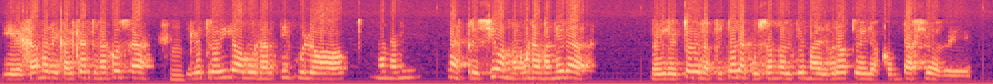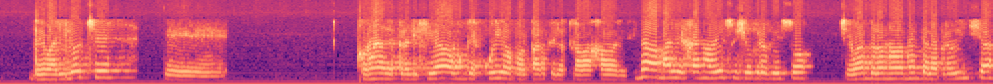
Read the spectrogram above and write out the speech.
Y déjame recalcarte una cosa, el otro día hubo un artículo, una, una expresión de alguna manera del director del hospital acusando el tema del brote de los contagios de, de Bariloche eh, con una desprolijidad o un descuido por parte de los trabajadores. Y nada más lejano de eso, y yo creo que eso, llevándolo nuevamente a la provincia,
